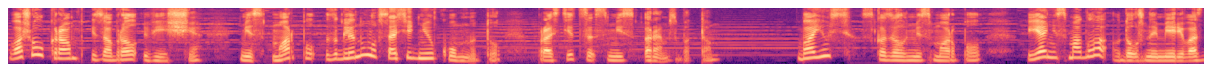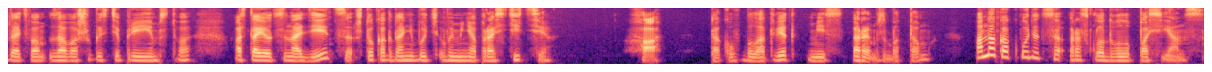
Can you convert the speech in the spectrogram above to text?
Вошел Крамп и забрал вещи. Мисс Марпл заглянула в соседнюю комнату проститься с мисс Рэмсботтом. «Боюсь», — сказала мисс Марпл, — «я не смогла в должной мере воздать вам за ваше гостеприимство. Остается надеяться, что когда-нибудь вы меня простите». «Ха!» — таков был ответ мисс Рэмсботтом. Она, как водится, раскладывала пасьянс.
